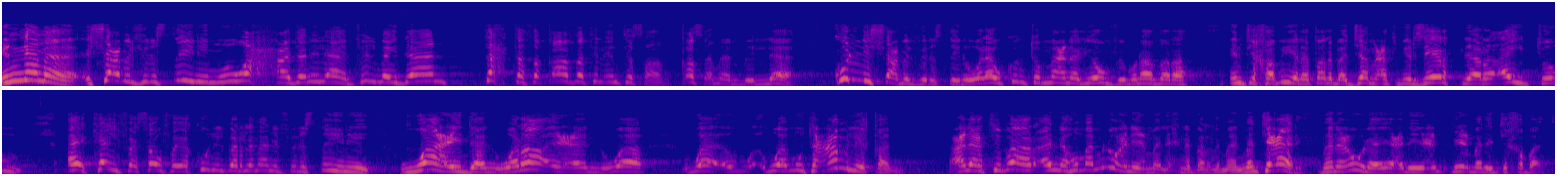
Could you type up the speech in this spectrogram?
إنما الشعب الفلسطيني موحدا الآن في الميدان تحت ثقافة الانتصار. قسما بالله كل الشعب الفلسطيني ولو كنتم معنا اليوم في مناظرة انتخابية لطلبة جامعة بيرزيرت لرأيتم كيف سوف يكون البرلمان الفلسطيني واعدا ورائعا و و ومتعملقا على اعتبار أنه ممنوع نعمل إحنا برلمان ما أنت عارف منعونا يعني نعمل انتخابات.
